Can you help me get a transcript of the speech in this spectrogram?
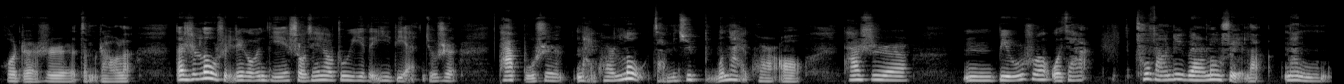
或者是怎么着了？但是漏水这个问题，首先要注意的一点就是，它不是哪块漏，咱们去补哪块哦。它是，嗯，比如说我家厨房这边漏水了，那你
